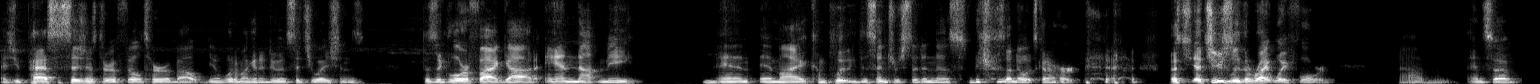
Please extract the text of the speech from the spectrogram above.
as you pass decisions through a filter about you know what am I going to do in situations. Does it glorify God and not me? Mm. And am I completely disinterested in this because I know it's going to hurt? that's that's usually the right way forward. Um, and so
